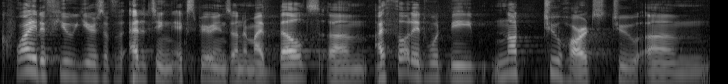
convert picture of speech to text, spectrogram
quite a few years of editing experience under my belt, um, I thought it would be not too hard to, um,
